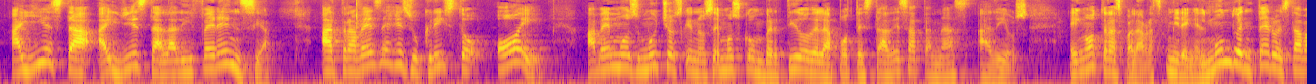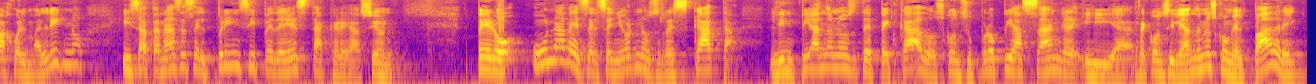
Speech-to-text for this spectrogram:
Allí está, allí está la diferencia. A través de Jesucristo hoy habemos muchos que nos hemos convertido de la potestad de Satanás a Dios. En otras palabras, miren, el mundo entero está bajo el maligno y Satanás es el príncipe de esta creación. Pero una vez el Señor nos rescata, limpiándonos de pecados con su propia sangre y uh, reconciliándonos con el Padre,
